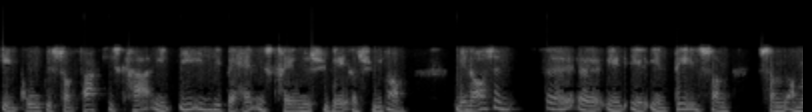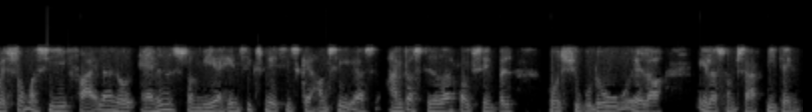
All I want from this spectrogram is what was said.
en gruppe, som faktisk har en egentlig behandlingskrævende psykiatrisk sygdom, men også øh, øh, en, en, en del, som, som om jeg så må sige, fejler noget andet, som mere hensigtsmæssigt skal håndteres andre steder, for eksempel hos psykolog, eller, eller som sagt i den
